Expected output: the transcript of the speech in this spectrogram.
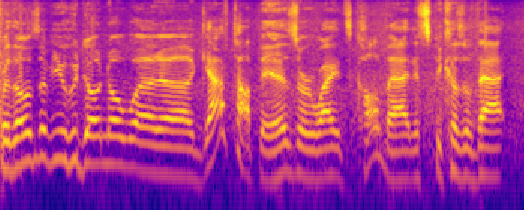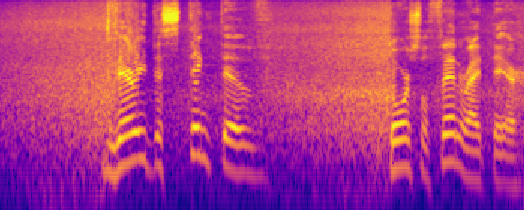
For those of you who don't know what a gaff top is or why it's called that, it's because of that very distinctive dorsal fin right there.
